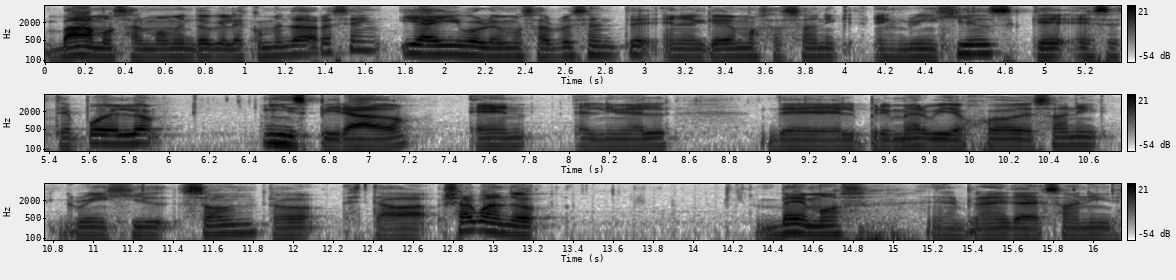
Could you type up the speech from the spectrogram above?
Vamos al momento que les comentaba recién y ahí volvemos al presente en el que vemos a Sonic en Green Hills, que es este pueblo inspirado en el nivel del primer videojuego de Sonic, Green Hill Zone. Yo estaba, ya cuando vemos en el planeta de Sonic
